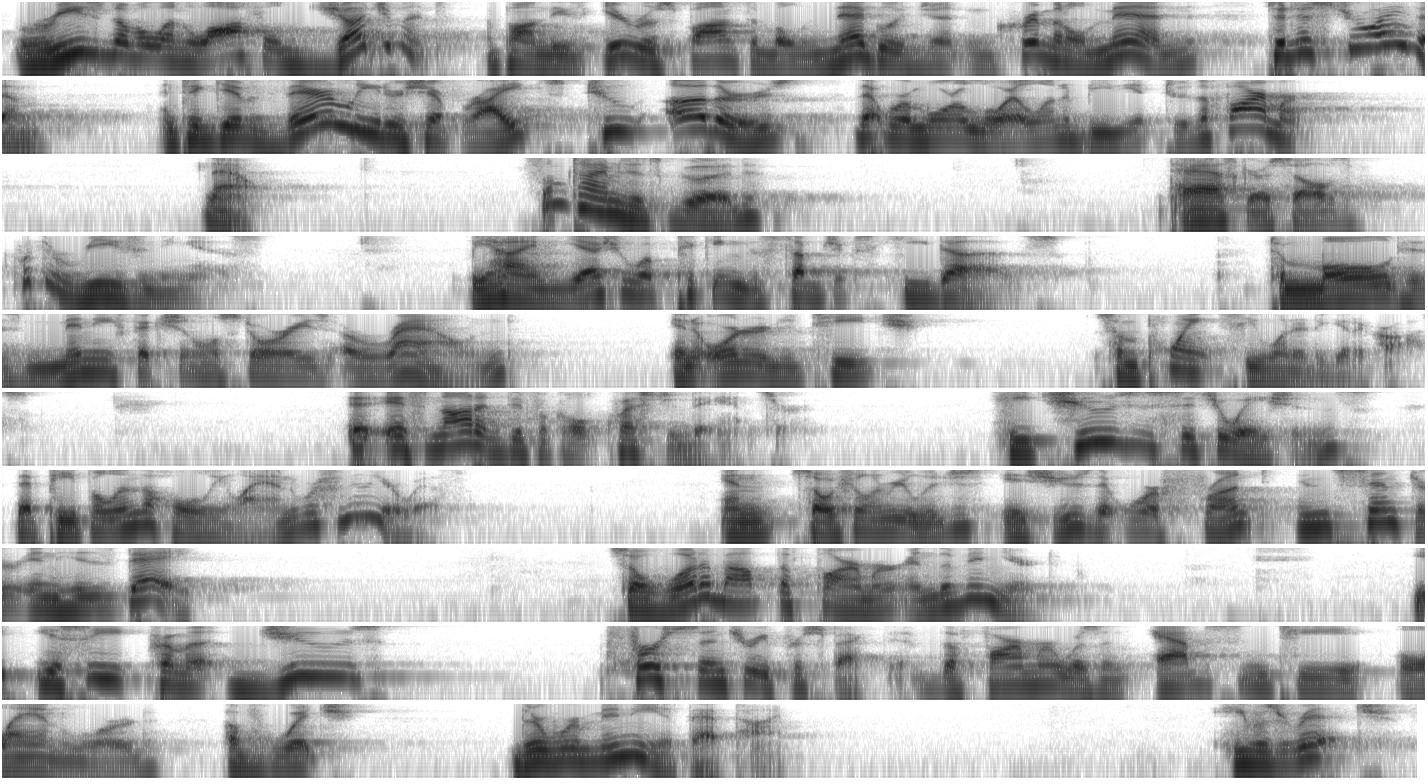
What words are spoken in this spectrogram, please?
reasonable and lawful judgment upon these irresponsible, negligent, and criminal men to destroy them and to give their leadership rights to others that were more loyal and obedient to the farmer. Now, sometimes it's good to ask ourselves what the reasoning is behind Yeshua picking the subjects he does to mold his many fictional stories around in order to teach some points he wanted to get across. It's not a difficult question to answer. He chooses situations that people in the Holy Land were familiar with and social and religious issues that were front and center in his day. So, what about the farmer and the vineyard? You see, from a Jew's first century perspective, the farmer was an absentee landlord, of which there were many at that time. He was rich.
